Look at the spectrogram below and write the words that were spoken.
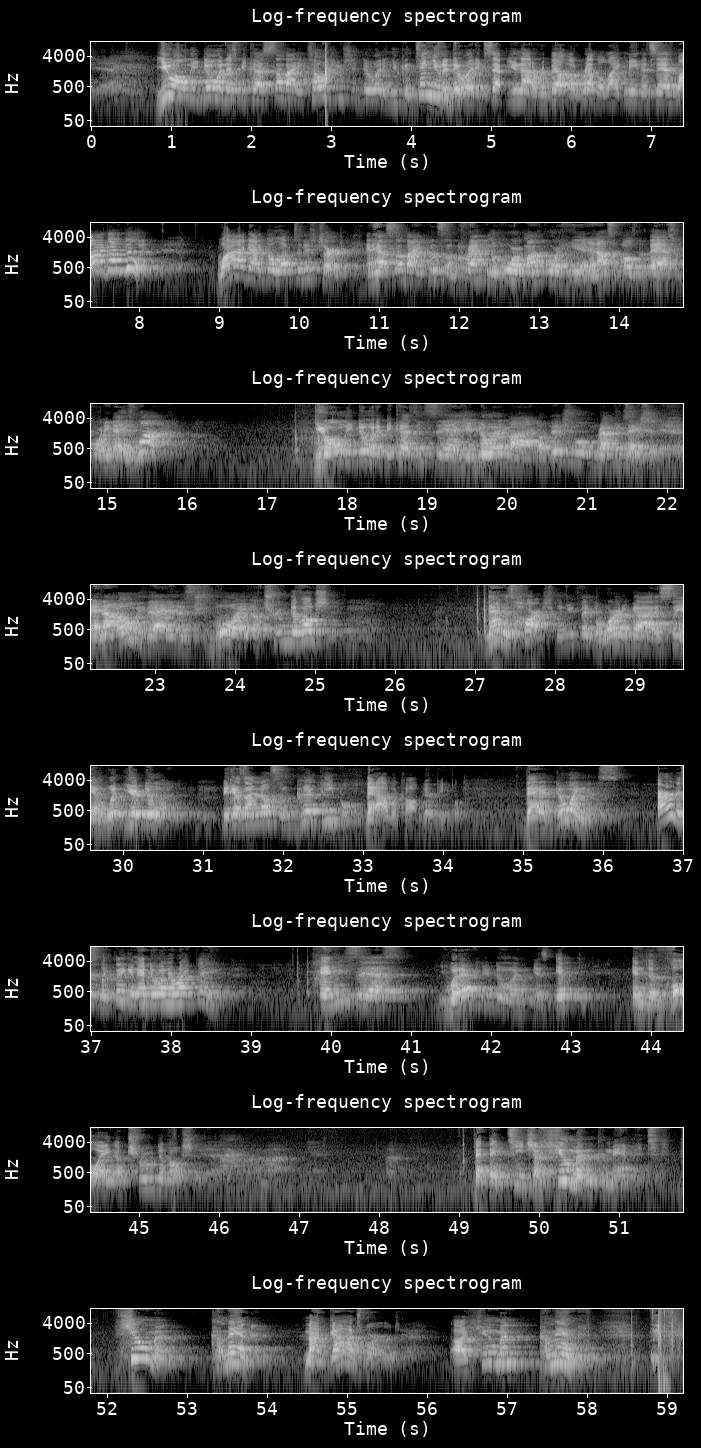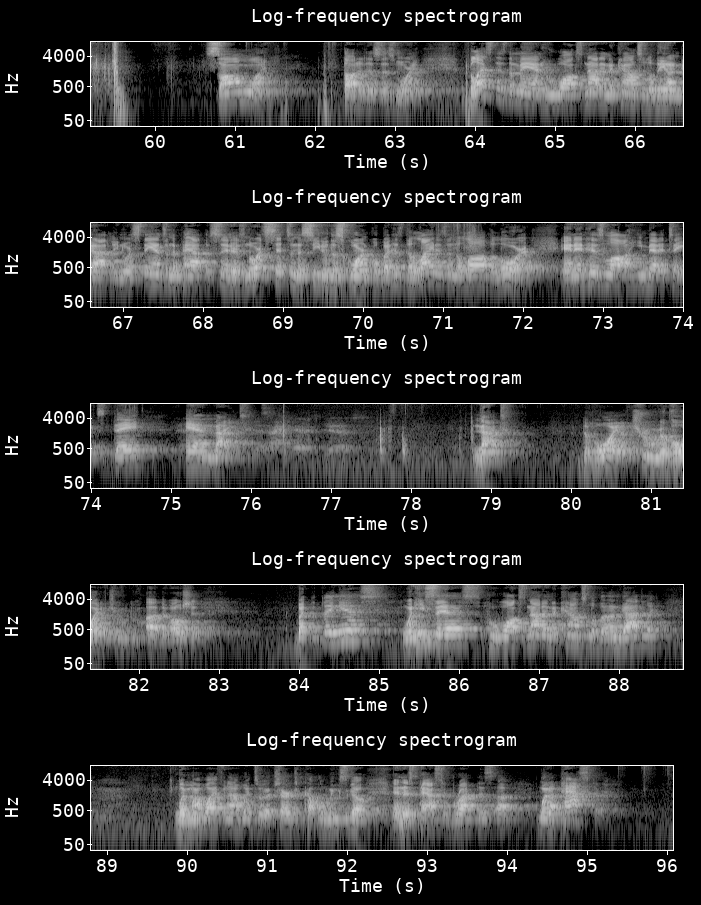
You only doing this because somebody told you should do it and you continue to do it, except you're not a rebel, a rebel like me that says, Why I gotta do it? Why I got to go up to this church and have somebody put some crap on the core of my forehead and I'm supposed to fast for 40 days? Why? You're only doing it because he says you're doing it by habitual reputation. And not only that, it is void of true devotion. That is harsh when you think the Word of God is saying what you're doing. Because I know some good people that I would call good people that are doing this earnestly thinking they're doing the right thing. And he says, whatever you're doing is empty and devoid of true devotion. That they teach a human commandment. Human commandment. Not God's word. A human commandment. Psalm 1. Thought of this this morning. Blessed is the man who walks not in the counsel of the ungodly, nor stands in the path of sinners, nor sits in the seat of the scornful, but his delight is in the law of the Lord, and in his law he meditates day and night. Not devoid of true, devoid of true uh, devotion. But the thing is, when he says, who walks not in the counsel of the ungodly, when my wife and I went to a church a couple of weeks ago, and this pastor brought this up, when a pastor,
